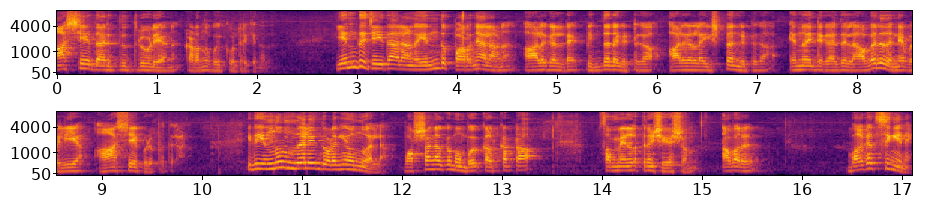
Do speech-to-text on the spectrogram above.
ആശയ ദാരിദ്ര്യത്തിലൂടെയാണ് കടന്നുപോയിക്കൊണ്ടിരിക്കുന്നത്. എന്ത് ചെയ്താലാണ് എന്ത് പറഞ്ഞാലാണ് ആളുകളുടെ പിന്തുണ കിട്ടുക ആളുകളുടെ ഇഷ്ടം കിട്ടുക എന്നതിന്റെ കാര്യത്തിൽ അവർ തന്നെ വലിയ ആശയക്കുഴപ്പത്തിലാണ്. ഇത് ഇന്നും ഇന്നലെയും തുടങ്ങിയൊന്നുമല്ല. വർഷങ്ങൾക്ക് മുമ്പ് കൽക്കട്ട സമ്മേളനത്തിന് ശേഷം അവർ ഭഗത് സിംഗിനെ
